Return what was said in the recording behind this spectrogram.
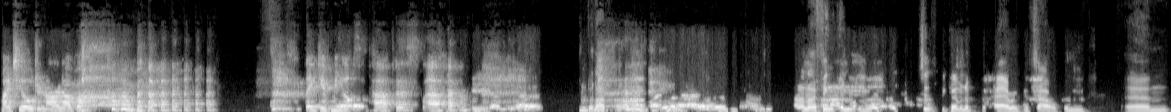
my children are another. they give me lots of purpose. Um, but I, and I think a lot of my since becoming a parent myself, and um,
